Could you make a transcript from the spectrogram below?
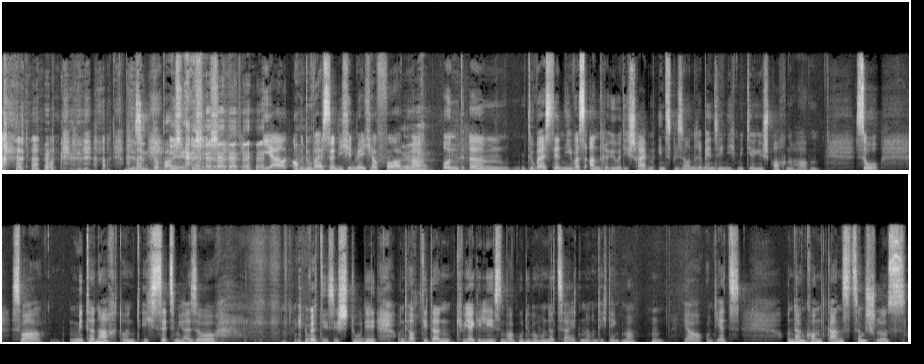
Wir sind dabei. Ich, ich, ja, aber du weißt ja nicht in welcher Form. Ja. Ne? Und ähm, du weißt ja nie, was andere über dich schreiben, insbesondere wenn sie nicht mit dir gesprochen haben. So, es war Mitternacht und ich setze mich also über diese Studie und habe die dann quer gelesen, war gut über 100 Seiten und ich denke mal, hm, ja, und jetzt? Und dann kommt ganz zum Schluss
